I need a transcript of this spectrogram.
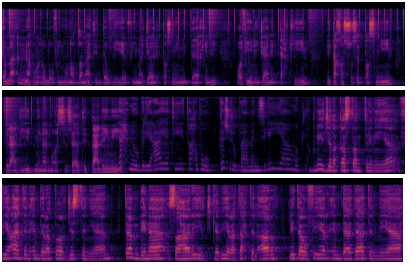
كما أنه عضو في المنظمات الدولية في مجال التصميم الداخلي وفي لجان التحكيم لتخصص التصميم في العديد من المؤسسات التعليمية. نحن برعاية طهبوب تجربة منزلية مطلقة. نيجي لقسطنطينية. في عهد الإمبراطور جستنيان تم بناء صهاريج كبيرة تحت الأرض لتوفير إمدادات المياه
